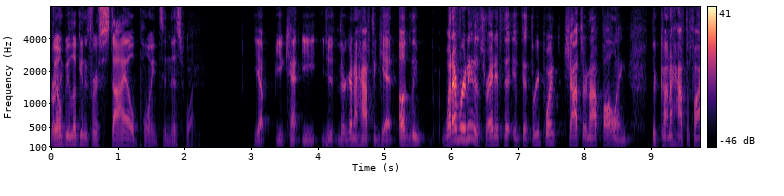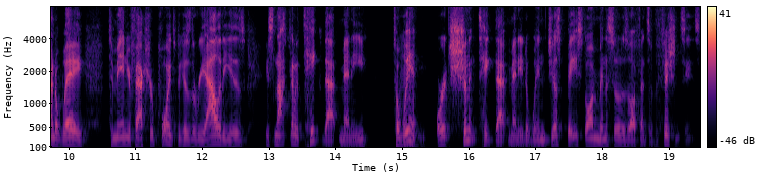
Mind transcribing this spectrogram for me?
don't be looking for style points in this one. Yep, you can't. You, you, they're going to have to get ugly, whatever it is, right? If the if the three point shots are not falling, they're going to have to find a way to manufacture points because the reality is it's not going to take that many to Mhm. win, or it shouldn't take that many to win just based on Minnesota's offensive efficiencies.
